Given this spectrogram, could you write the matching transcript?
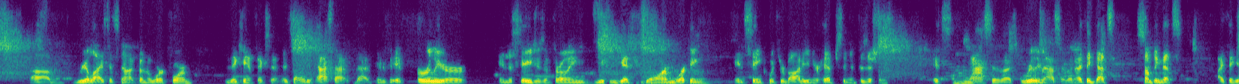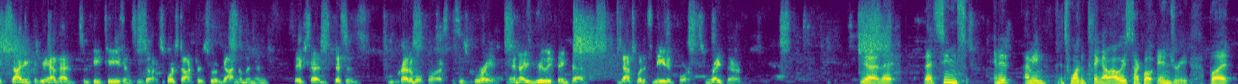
um, realized it's not going to work for them, they can't fix it. It's already past that. That if, if earlier in the stages of throwing, you can get your arm working in sync with your body and your hips and your positions. It's mm-hmm. massive. That's really massive, and I think that's something that's I think exciting because we have had some PTs and some sports doctors who have gotten them, and then they've said this is incredible for us. This is great, and I really think that that's what it's needed for. It's right there. Yeah, that that seems and it, I mean, it's one thing I always talk about injury, but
